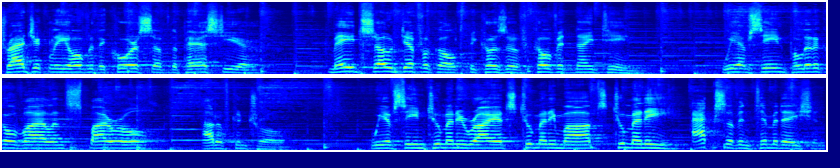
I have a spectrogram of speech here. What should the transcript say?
Tragically, over the course of the past year, made so difficult because of COVID 19, we have seen political violence spiral out of control. We have seen too many riots, too many mobs, too many acts of intimidation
